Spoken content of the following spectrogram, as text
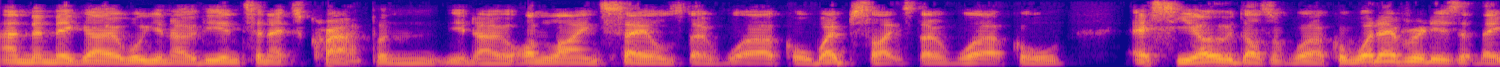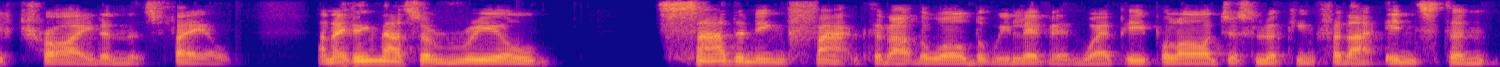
And then they go, well, you know, the internet's crap and, you know, online sales don't work or websites don't work or SEO doesn't work or whatever it is that they've tried and that's failed. And I think that's a real saddening fact about the world that we live in, where people are just looking for that instant,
